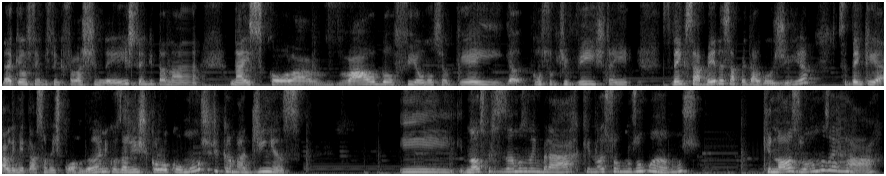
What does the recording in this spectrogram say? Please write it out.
daqui a uns tempos tem que falar chinês, tem que estar na, na escola Waldorf ou não sei o quê, e construtivista, e você tem que saber dessa pedagogia, você tem que alimentar somente com orgânicos. A gente colocou um monte de camadinhas e nós precisamos lembrar que nós somos humanos, que nós vamos errar,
